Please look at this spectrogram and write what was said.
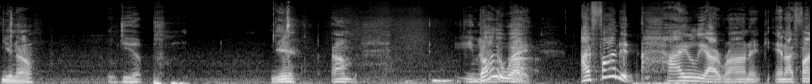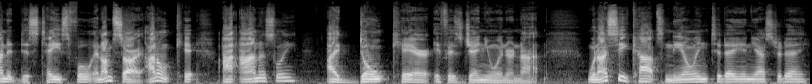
You know? Yep. Yeah. Um. You know, By the way, uh, I find it highly ironic and I find it distasteful. And I'm sorry, I don't care. I honestly, I don't care if it's genuine or not. When I see cops kneeling today and yesterday,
